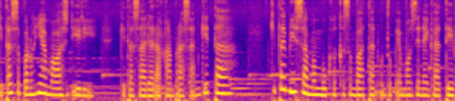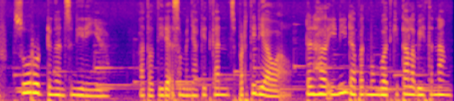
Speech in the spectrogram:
kita sepenuhnya mawas diri. Kita sadar akan perasaan kita, kita bisa membuka kesempatan untuk emosi negatif surut dengan sendirinya atau tidak semenyakitkan seperti di awal. Dan hal ini dapat membuat kita lebih tenang.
